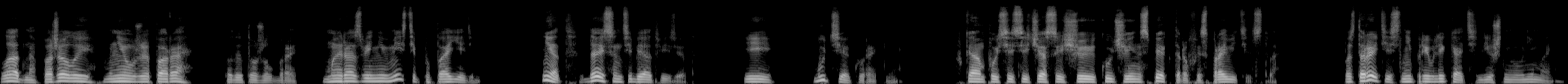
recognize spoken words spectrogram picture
«Ладно, пожалуй, мне уже пора», — подытожил Брайт. «Мы разве не вместе поедем?» «Нет, Дайсон тебя отвезет. И будьте аккуратнее. В кампусе сейчас еще и куча инспекторов из правительства. Постарайтесь не привлекать лишнего внимания.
